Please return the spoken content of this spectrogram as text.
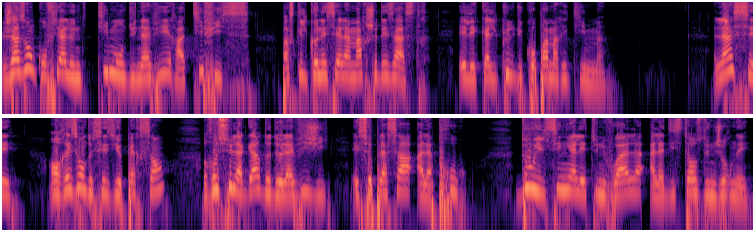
Jason confia le timon du navire à Tiphys, parce qu'il connaissait la marche des astres et les calculs du compas maritime. Lincé, en raison de ses yeux perçants, reçut la garde de la vigie et se plaça à la proue, d'où il signalait une voile à la distance d'une journée.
